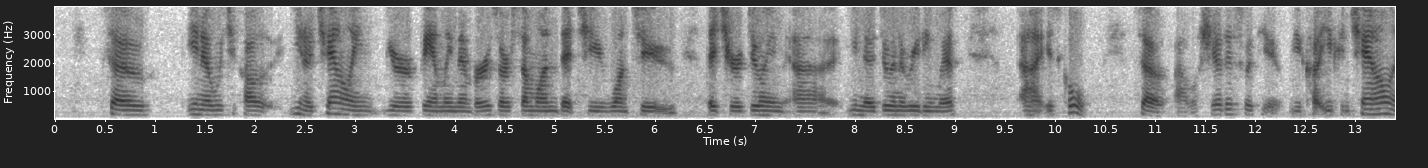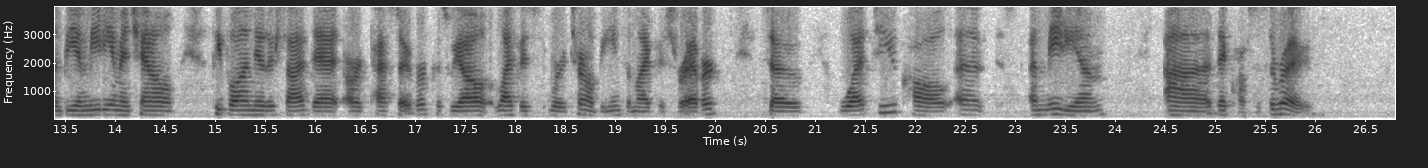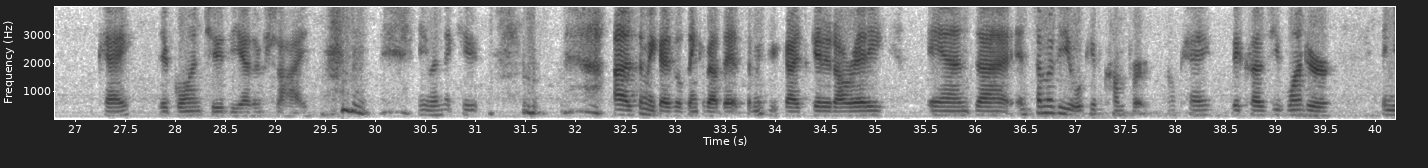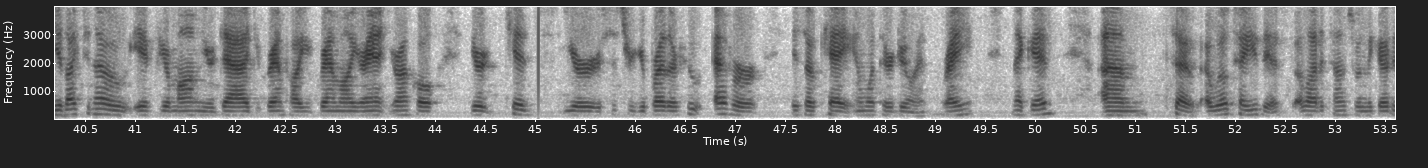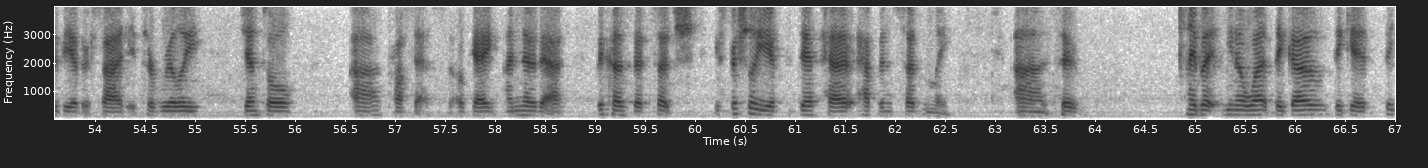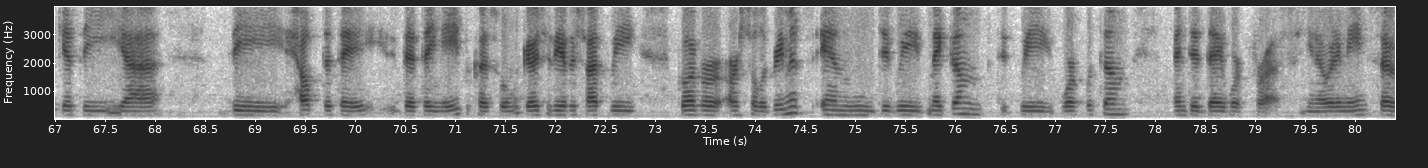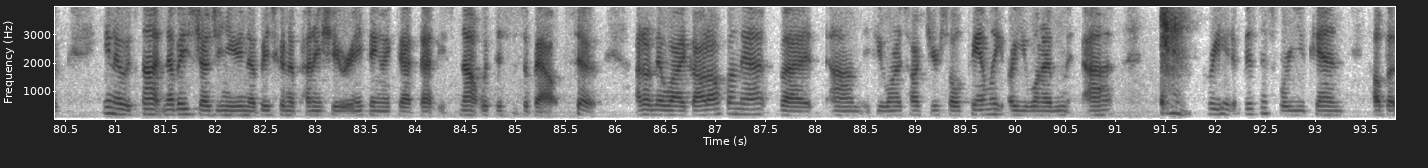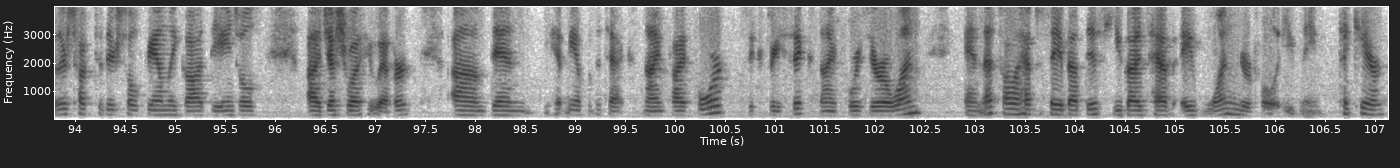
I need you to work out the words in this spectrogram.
so you know what you call you know channeling your family members or someone that you want to that you're doing uh, you know doing a reading with uh, is cool. So I will share this with you. You you can channel and be a medium and channel people on the other side that are passed over because we all life is we're eternal beings and life is forever. So what do you call a a medium uh, that crosses the road? Okay, they're going to the other side. Isn't that cute? uh, some of you guys will think about that. Some of you guys get it already, and uh, and some of you will give comfort. Okay, because you wonder and you'd like to know if your mom, your dad, your grandpa, your grandma, your aunt, your uncle, your kids, your sister, your brother, whoever is okay and what they're doing, right? Isn't that good? Um, so I will tell you this: a lot of times when they go to the other side, it's a really gentle uh, process. Okay, I know that because that's such, especially if the death ha- happens suddenly. Uh, so, but you know what? They go, they get, they get the uh, the help that they that they need because when we go to the other side we go over our soul agreements and did we make them? Did we work with them? And did they work for us? You know what i mean? So you know it's not nobody's judging you. Nobody's going to punish you or anything like that. That is not what this is about. So i don't know why i got off on that but um, if you want to talk to your soul family or you want to uh, create a business where you can help others talk to their soul family god the angels uh, joshua whoever um, then hit me up with a text 954 636 9401. And that's all I have to say about this. You guys have a wonderful evening. Take care.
